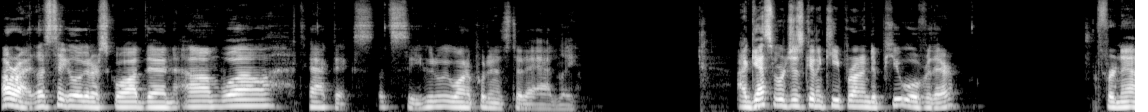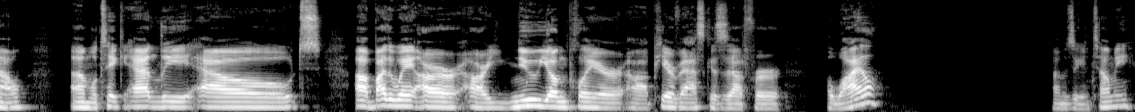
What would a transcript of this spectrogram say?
All right, let's take a look at our squad then. Um, well, tactics. Let's see. Who do we want to put in instead of Adley? I guess we're just going to keep running Depew over there for now. Um, we'll take Adley out. Uh, by the way, our our new young player uh, Pierre Vasquez is out for a while. Um, is he going to tell me?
